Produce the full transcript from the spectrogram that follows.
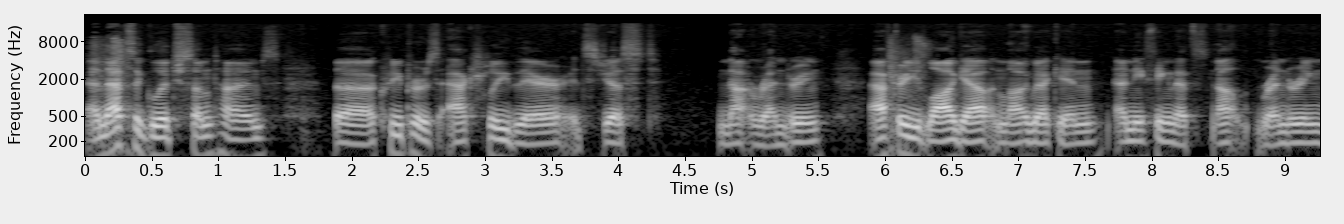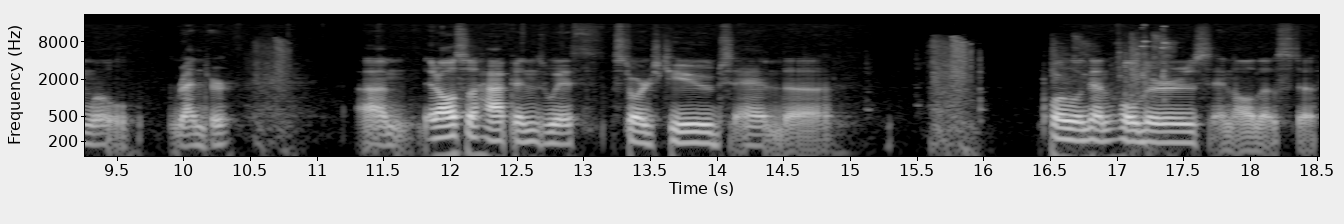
And that's a glitch sometimes. The creeper is actually there, it's just not rendering. After you log out and log back in, anything that's not rendering will render. Um, it also happens with storage cubes and uh, portal gun holders and all those stuff.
